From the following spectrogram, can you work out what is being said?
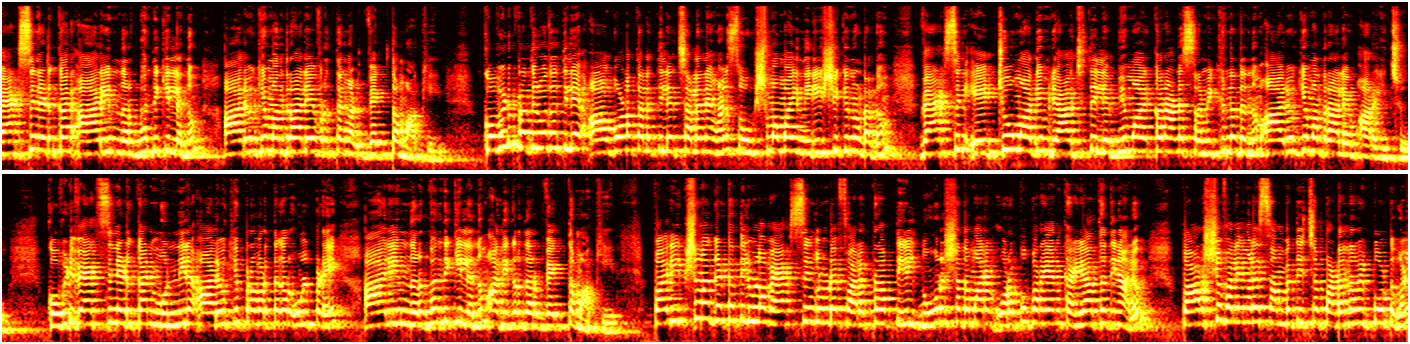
വാക്സിൻ എടുക്കാൻ ആരെയും നിർബന്ധിക്കില്ലെന്നും ആരോഗ്യ മന്ത്രാലയ വൃത്തങ്ങൾ വ്യക്തമാക്കി. കോവിഡ് പ്രതിരോധത്തിലെ ആഗോളതലത്തിലെ ചലനങ്ങൾ സൂക്ഷ്മമായി നിരീക്ഷിക്കുന്നുണ്ടെന്നും വാക്സിൻ ഏറ്റവും ആദ്യം രാജ്യത്ത് ലഭ്യമാക്കാനാണ് ശ്രമിക്കുന്നതെന്നും ആരോഗ്യ മന്ത്രാലയം അറിയിച്ചു. കോവിഡ് വാക്സിൻ എടുക്കാൻ മുൻനിര ആരോഗ്യ പ്രവർത്തകർ ഉൾപ്പെടെ ആരെയും നിർബന്ധിക്കില്ലെന്നും അധികൃതർ വ്യക്തമാക്കി. പരീക്ഷണ ഘട്ടത്തിലുള്ള വാക്സിനുകളുടെ ഫലപ്രാപ്തിയിൽ നൂറ് ശതമാനം ഉറപ്പു പറയാൻ കഴിയാത്തതിനാലും പാർശ്വഫലങ്ങളെ സംബന്ധിച്ച പഠന റിപ്പോർട്ടുകൾ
